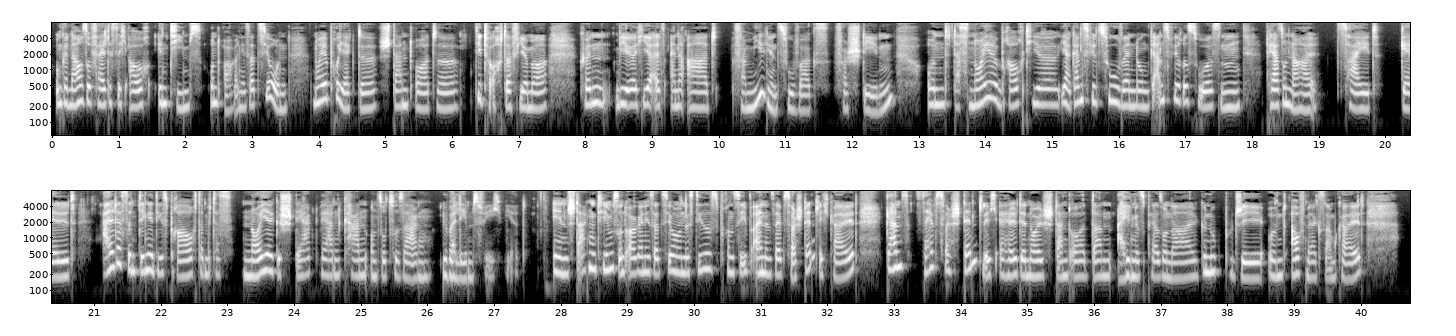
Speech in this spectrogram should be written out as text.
Und genauso fällt es sich auch in Teams und Organisationen. Neue Projekte, Standorte, die Tochterfirma können wir hier als eine Art Familienzuwachs verstehen. Und das Neue braucht hier ja ganz viel Zuwendung, ganz viel Ressourcen, Personal, Zeit, Geld. All das sind Dinge, die es braucht, damit das Neue gestärkt werden kann und sozusagen überlebensfähig wird. In starken Teams und Organisationen ist dieses Prinzip eine Selbstverständlichkeit. Ganz selbstverständlich erhält der neue Standort dann eigenes Personal, genug Budget und Aufmerksamkeit.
